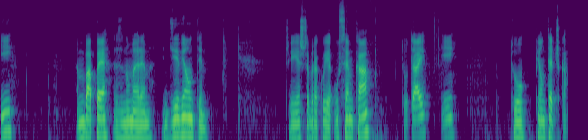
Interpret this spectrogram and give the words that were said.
I Mbappé z numerem dziewiątym. Czyli jeszcze brakuje ósemka tutaj i tu piąteczka.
